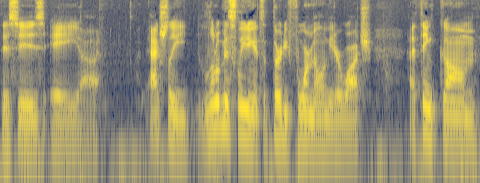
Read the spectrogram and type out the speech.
This is a uh, actually a little misleading. It's a 34 millimeter watch. I think um,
